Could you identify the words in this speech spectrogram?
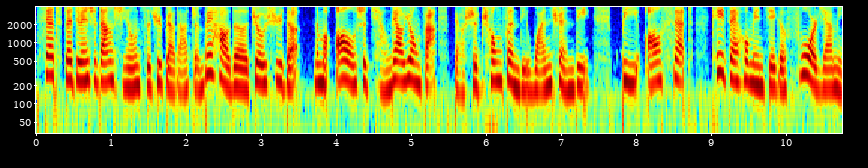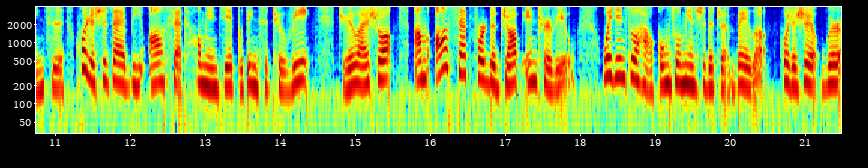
Set 在这边是当形容词去表达准备好的、就绪的。那么 all 是强调用法，表示充分的、完全的。be all set 可以在后面接个 for 加名词，或者是在 be all set 后面接不定词 to be。举例来说，I'm all set for the job interview。我已经做好工作面试的准备了。或者是 We're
